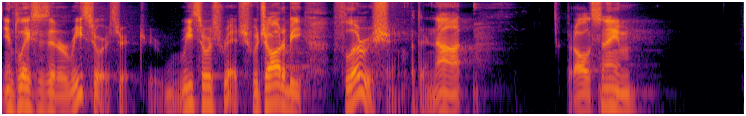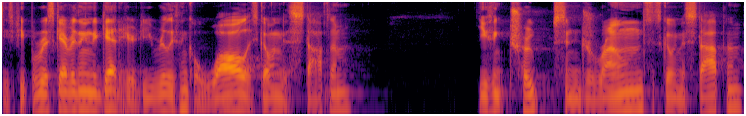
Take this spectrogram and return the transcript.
in places that are resource rich, resource rich, which ought to be flourishing, but they're not. But all the same, these people risk everything to get here. Do you really think a wall is going to stop them? Do you think troops and drones is going to stop them?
